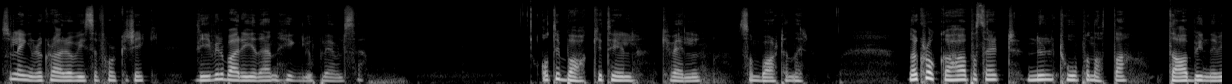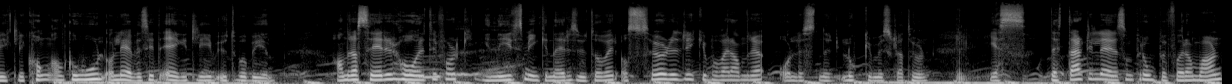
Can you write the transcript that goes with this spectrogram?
så lenge du klarer å vise folkeskikk. Vi vil bare gi deg en hyggelig opplevelse. Og tilbake til kvelden som bartender. Når klokka har passert 02 på natta, da begynner virkelig kong alkohol å leve sitt eget liv ute på byen. Han raserer håret til folk, gnir sminken deres utover og søler drikke på hverandre og løsner lukkemuskulaturen. Yes, dette er til dere som promper foran barn.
